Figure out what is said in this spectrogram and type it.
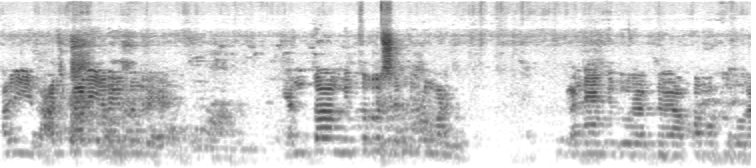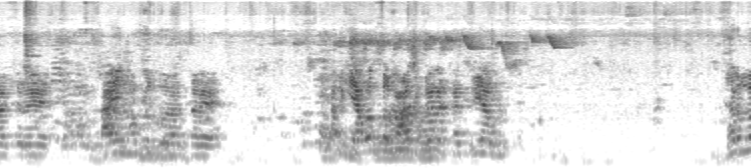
ಆದರೆ ಈ ರಾಜಕಾರಣ ಏನಾಗಿತ್ತಂದ್ರೆ ಎಂಥ ಮಿತ್ರರು ಶತ್ರುಗಳು ಮಾಡಿದ್ರು ಗಂಡ ಹೆಂಡತಿ ದೂರ ಆಗ್ತಾರೆ, ಅಪ್ಪ ಮಕ್ಕಳು ದೂರ ಆಗ್ತಾರೆ, ತಾಯಿ ಮಕ್ಕಳು ದೂರ ಆಗ್ತಾರೆ. ಅದಕ್ಕೆ ಯಾವತ್ತೂ ರಾಜಕಾರಣ ಕತ್ರಿ ಆಗ್ಬಿಡುತ್ತೆ. ಧರ್ಮ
